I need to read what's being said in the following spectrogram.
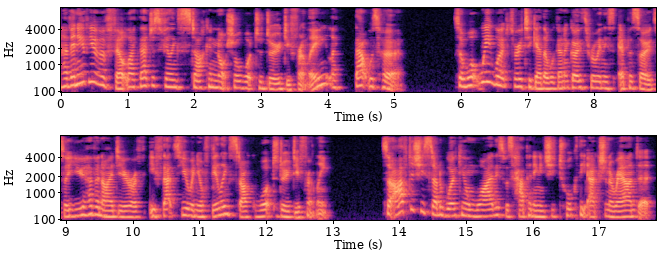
Have any of you ever felt like that, just feeling stuck and not sure what to do differently? Like that was her. So what we worked through together, we're going to go through in this episode. So you have an idea of if that's you and you're feeling stuck, what to do differently. So after she started working on why this was happening and she took the action around it,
